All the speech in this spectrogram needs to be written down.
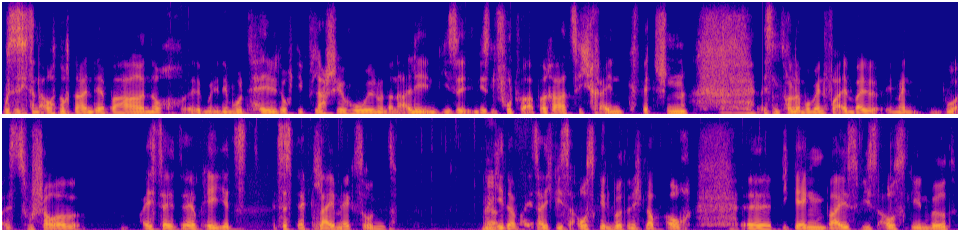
muss sich dann auch noch da in der Bar noch in dem Hotel doch die Flasche holen und dann alle in diese in diesen Fotoapparat sich reinquetschen. Ist ein toller Moment, vor allem weil ich meine, du als Zuschauer weißt ja jetzt, okay, jetzt, jetzt ist der Climax und ja. jeder weiß eigentlich, wie es ausgehen wird und ich glaube auch äh, die Gang weiß, wie es ausgehen wird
